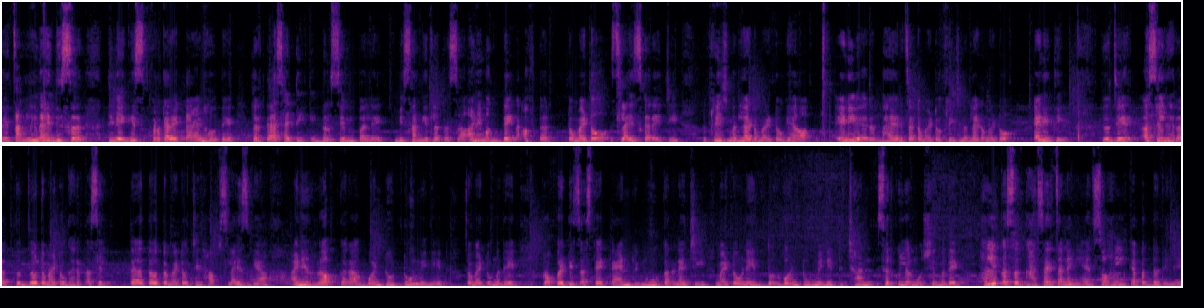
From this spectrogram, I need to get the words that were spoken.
ते चांगली नाही दिसत. ती वेगळीच प्रकारे टॅन होते. तर त्यासाठी एकदम सिंपल आहे. मी सांगितलं तसं. आणि मग देन आफ्टर टोमॅटो स्लाइस करायची. फ्रीजमधला टोमॅटो घ्या. एनिवेअर बाहेरचा टोमॅटो फ्रीजमधला टोमॅटो एनिथिंग जे असेल घरात जो टोमॅटो घरात असेल तर तो टोमॅटोची हाफ स्लाइस घ्या आणि रब करा वन टू टू मिनिट टोमॅटोमध्ये प्रॉपर्टीज असते टॅन रिमूव्ह करण्याची. टोमॅटोने वन टू मिनिट छान सर्क्युलर मोशनमध्ये हलकसं घासायचं नाही आहे सो हलक्या पद्धतीने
